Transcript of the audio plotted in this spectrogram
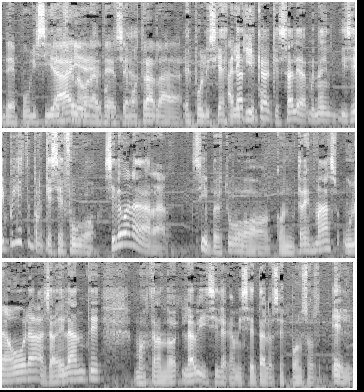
de publicidad y de, publicidad. mostrarla Es publicidad al estática equipo. que sale. a- dice, ¿y este por qué se fugó? Si lo van a agarrar. Sí, pero estuvo con tres más, una hora allá adelante, mostrando la bici, la camiseta, los sponsors, él,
